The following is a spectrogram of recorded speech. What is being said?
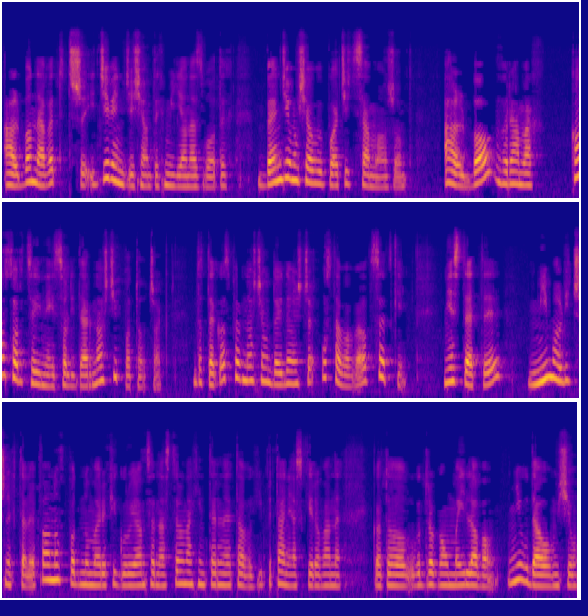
albo nawet 3,9 miliona złotych będzie musiał wypłacić samorząd, albo w ramach konsorcyjnej Solidarności Potoczak. Do tego z pewnością dojdą jeszcze ustawowe odsetki. Niestety, mimo licznych telefonów pod numery figurujące na stronach internetowych i pytania skierowane do, drogą mailową, nie udało mi się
